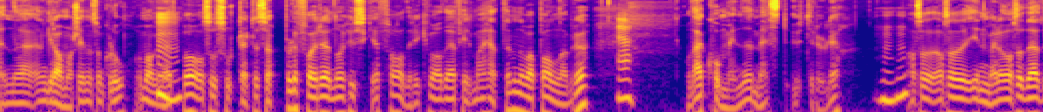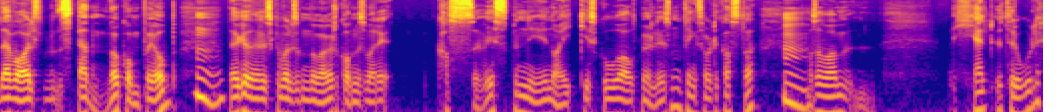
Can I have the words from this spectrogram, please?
En, eh, en gravemaskin med sånn klo og magnet Mm. på, og så sorterte søppel. For eh, nå husker jeg fader ikke hva det firmaet heter, men det var på Alnabru. Ja. Og der kom inn det mest utrolige. Mhm. Altså, altså innimellom, altså det, det var liksom spennende å komme på jobb. Mm. Det, jeg husker bare liksom, noen ganger så kom det liksom bare kassevis med nye Nike-sko og alt mulig, liksom, ting som ble kastet. Mm. Altså, det var helt utrolig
